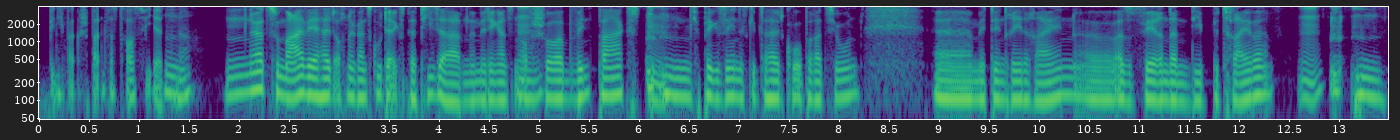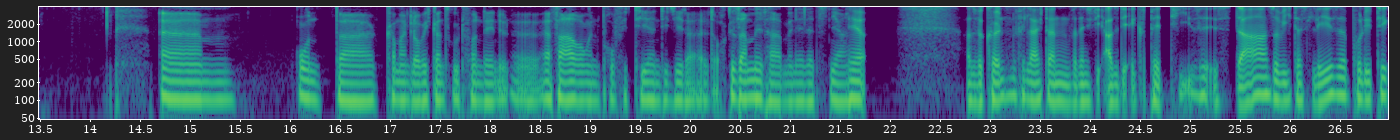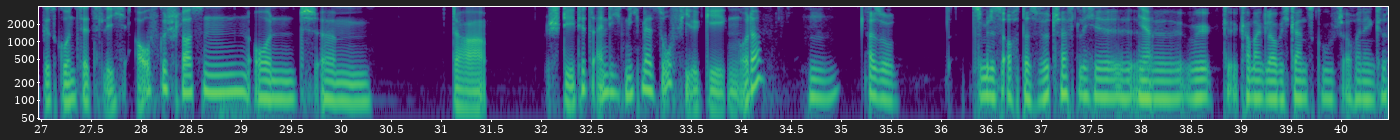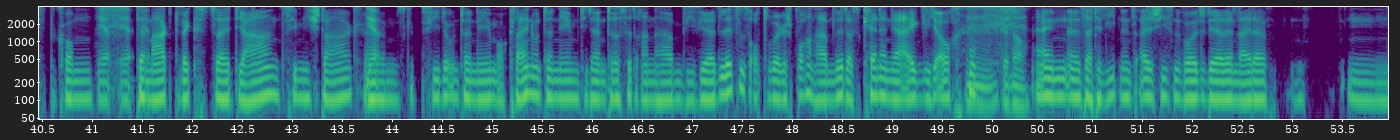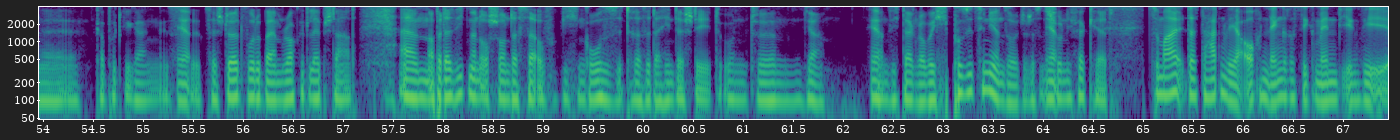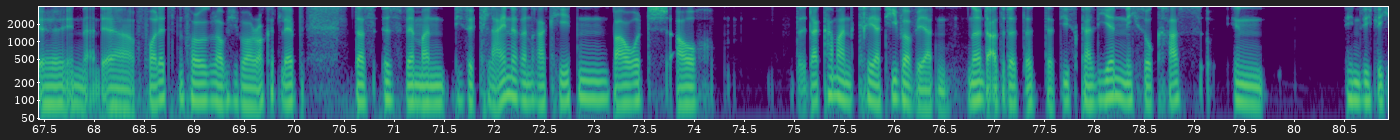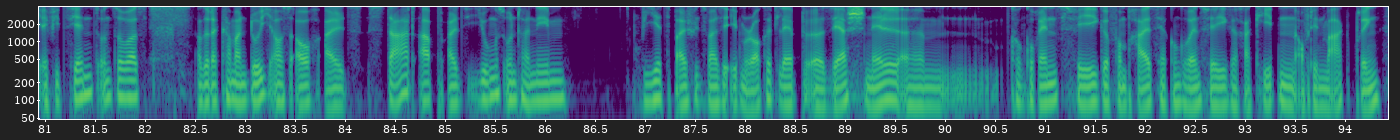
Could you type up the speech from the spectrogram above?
bin ich mal gespannt, was draus wird. Hm. Ne? Hm, ja, zumal wir halt auch eine ganz gute Expertise haben ne, mit den ganzen mhm. Offshore-Windparks. Ich habe ja gesehen, es gibt da halt Kooperationen äh, mit den Reedereien, äh, also wären dann die Betreiber. Mhm. ähm, und da kann man, glaube ich, ganz gut von den äh, Erfahrungen profitieren, die die da halt auch gesammelt haben in den letzten Jahren. Ja. Also wir könnten vielleicht dann, weiß nicht, also die Expertise ist da, so wie ich das lese. Politik ist grundsätzlich aufgeschlossen und ähm, da steht jetzt eigentlich nicht mehr so viel gegen, oder? Hm. Also zumindest auch das Wirtschaftliche ja. äh, kann man, glaube ich, ganz gut auch in den Griff bekommen. Ja, ja, Der Markt wächst seit Jahren ziemlich stark. Ähm, es gibt viele Unternehmen, auch kleine Unternehmen, die da Interesse dran haben, wie wir letztens auch drüber gesprochen haben, ne, dass Canon ja eigentlich auch mhm, genau. einen äh, Satelliten ins All schießen wollte, der dann leider mm, äh, kaputt gegangen ist, ja. äh, zerstört wurde beim Rocket Lab Start. Ähm, aber da sieht man auch schon, dass da auch wirklich ein großes Interesse dahinter steht. Und ähm, ja, ja. man sich da, glaube ich, positionieren sollte. Das ist ja. schon nicht verkehrt. Zumal, das, da hatten wir ja auch ein längeres Segment irgendwie äh, in der vorletzten Folge, glaube ich, über Rocket Lab. Das ist, wenn man diese kleineren Raketen baut, auch da kann man kreativer werden. Ne? Also da, da, die skalieren nicht so krass in hinsichtlich Effizienz und sowas. Also da kann man durchaus auch als Start-up, als junges Unternehmen wie jetzt beispielsweise eben Rocket Lab äh, sehr schnell ähm, konkurrenzfähige, vom Preis her konkurrenzfähige Raketen auf den Markt bringen.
